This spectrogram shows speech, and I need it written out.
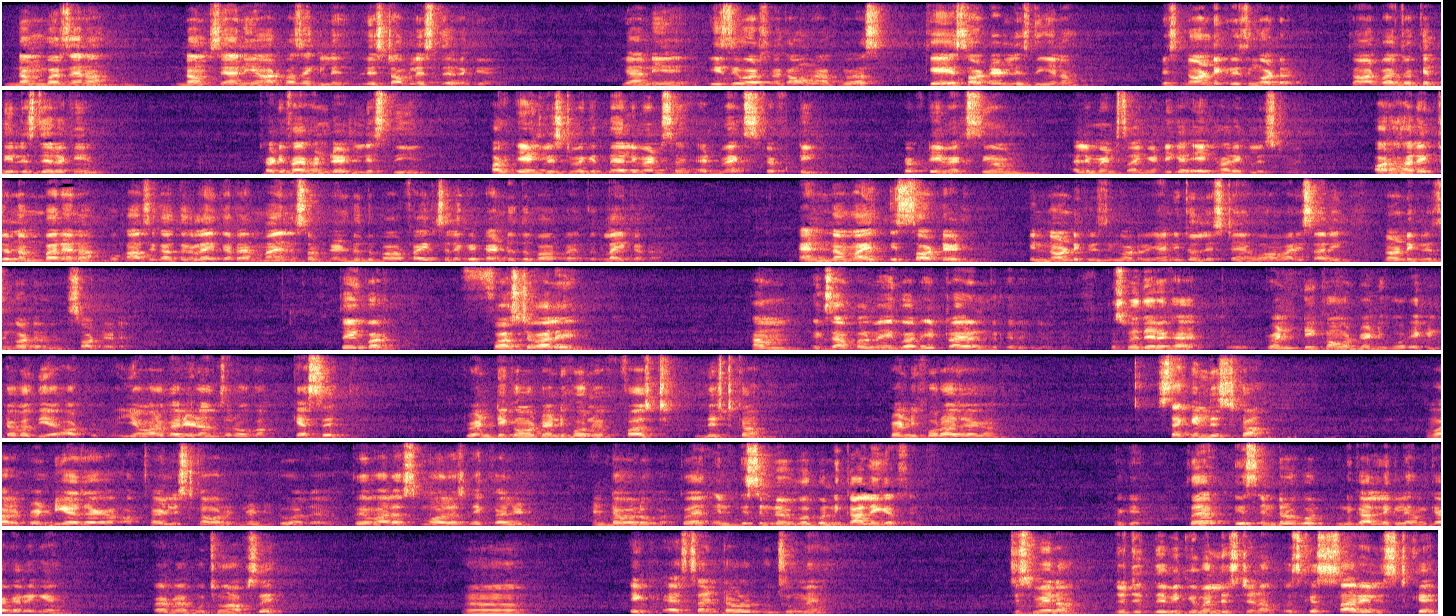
नंबर्स है ना नम्स यानी हमारे पास एक लिस्ट ऑफ़ लिस्ट दे रखी है। यानी इजी वर्ड्स में कहूँ आपके पास के सॉर्टेड लिस्ट दी है ना, इस नॉन डिक्रीजिंग ऑर्डर तो हमारे पास जो कितनी लिस्ट दे रखी है? थर्टी फाइव हंड्रेड लिस्ट दी है। और एक लिस्ट में कितने एलिमेंट्स हैं? At max fifty fifty maximum elements आएँगे, ठीक है? एक हर एक लिस्ट में। और हर एक जो नंबर है ना, वो कहाँ से कहाँ तक लाई कर रहा है? Minus of ten to the power five से लेकर ten to the power five तक लाई कर रहा है। And नमाई is sorted in non decreasing order यानी जो लिस्ट है, वो हमारी सारी नॉन डिक्रीजिंग ऑर्डर में सॉर्टेड है। तो एक बार फ़र्स्ट वाले, हम एग्ज़ाम्पल में एक बार ये ट्राई रन करके देख लेते हैं। उसमें दे रखा है ट्वेंटी कॉमर ट्वेंटी फोर एक इंटरवल दिया है आउटपुट में। ये हमारा वैलिड आंसर होगा। कैसे? ट्वेंटी कॉमर ट्वेंटी फोर में फ़र्स्ट लिस्ट का ट्वेंटी फोर आ जाएगा। सेकेंड लिस्ट का, हमारा ट्वेंटी आ जाएगा और थर्ड लिस्ट का हमारा ट्वेंटी टू आ जाएगा। तो ये हमारा स्मॉलेस्ट एक वैलिड इंटरवल होगा। तो यार इस इंटरवल को निकालें कैसे? ओके तो यार इस इंटरवल को निकालने के लिए हम क्या करेंगे? अगर मैं पूछूँ आपसे एक ऐसा इंटरवल पूछूँ मैं, जिसमें ना, जो जितने भी गिवन लिस्ट है ना, उसके सारे लिस्ट के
